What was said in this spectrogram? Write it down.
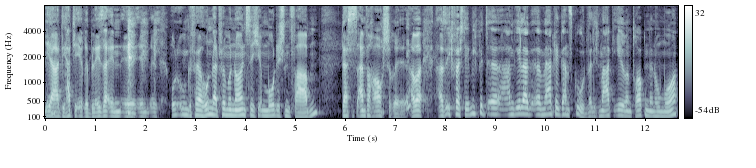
Ja, die hat ja ihre Blazer in, äh, in, in äh, ungefähr 195 modischen Farben. Das ist einfach auch schrill. Aber also ich verstehe mich mit äh, Angela äh, Merkel ganz gut, weil ich mag ihren trockenen Humor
